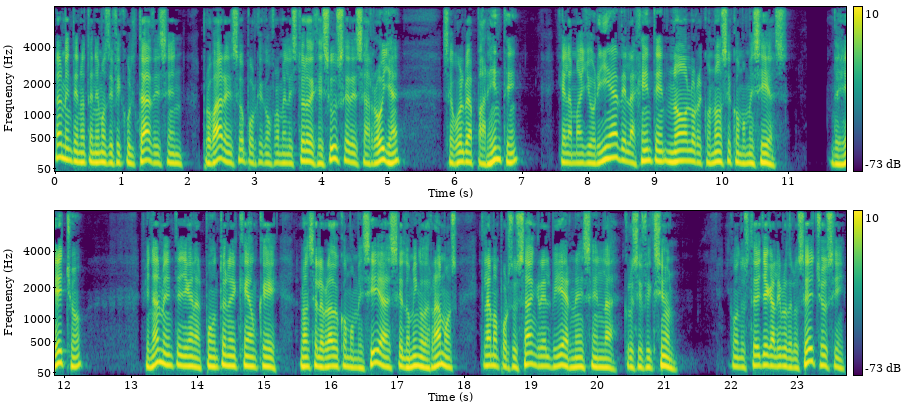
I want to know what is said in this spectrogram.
Realmente no tenemos dificultades en probar eso porque conforme la historia de Jesús se desarrolla, se vuelve aparente que la mayoría de la gente no lo reconoce como Mesías. De hecho, Finalmente llegan al punto en el que, aunque lo han celebrado como Mesías el domingo de Ramos, claman por su sangre el viernes en la crucifixión. Y cuando usted llega al libro de los Hechos y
